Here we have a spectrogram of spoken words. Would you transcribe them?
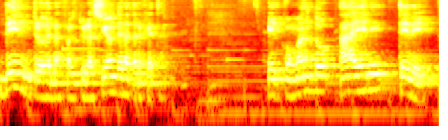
dentro de la facturación de la tarjeta. El comando ARTD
